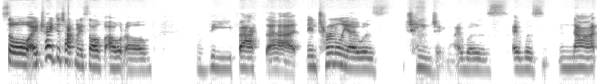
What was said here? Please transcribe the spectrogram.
so I tried to talk myself out of the fact that internally I was changing. I was I was not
